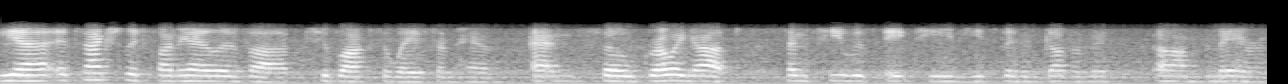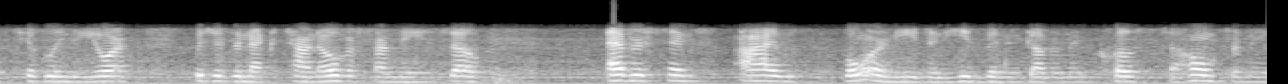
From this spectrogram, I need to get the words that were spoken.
Yeah, it's actually funny. I live uh, two blocks away from him, and so growing up, since he was 18, he's been in government, um, the mayor of Tivoli, New York, which is the next town over from me. So ever since I was born, even he's been in government close to home for me,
